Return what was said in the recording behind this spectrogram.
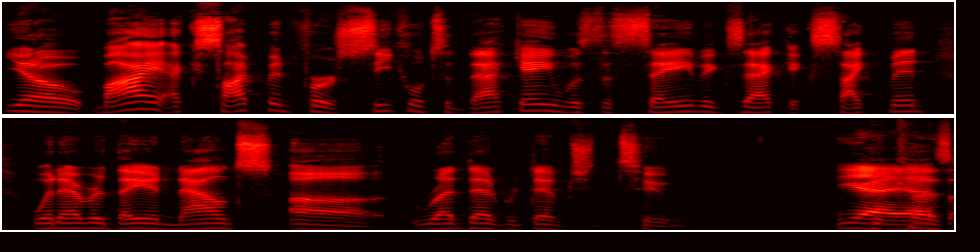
you know, my excitement for a sequel to that game was the same exact excitement whenever they announced uh Red Dead Redemption 2 Yeah, yeah. because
